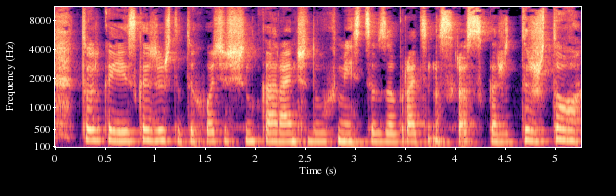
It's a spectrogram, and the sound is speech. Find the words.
только ей скажи, что ты хочешь щенка раньше двух месяцев забрать, она сразу скажет, ты что?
